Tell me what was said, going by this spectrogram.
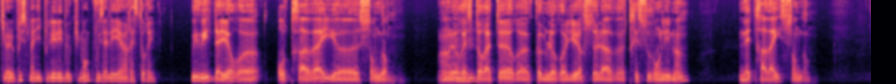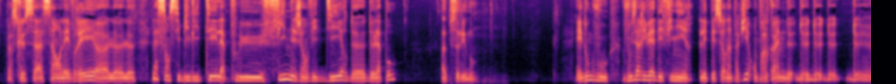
qui va le plus manipuler les documents que vous allez euh, restaurer. Oui, oui. D'ailleurs, on travaille sans gants. Hein, le mhm. restaurateur, comme le relieur, se lave très souvent les mains, mais travaille sans gants. Parce que ça, ça enlèverait euh, le, la sensibilité la plus fine, j'ai envie de dire, de, de la peau? Absolument. Et donc, vous, vous arrivez à définir l'épaisseur d'un papier. On parle quand même de, de, de, de, de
